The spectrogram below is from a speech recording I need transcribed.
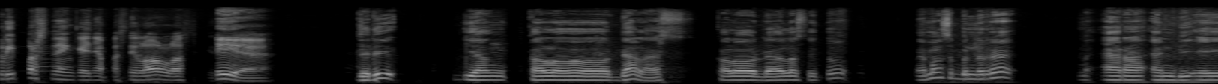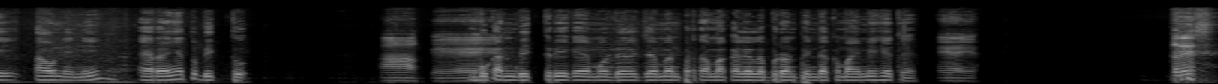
Clippers nih yang kayaknya pasti lolos. Gitu. iya jadi yang kalau Dallas kalau Dallas itu memang sebenarnya era NBA tahun ini eranya tuh big two Ah, Oke. bukan big three kayak model zaman pertama kali LeBron pindah ke Miami Heat ya Iya iya. Terus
